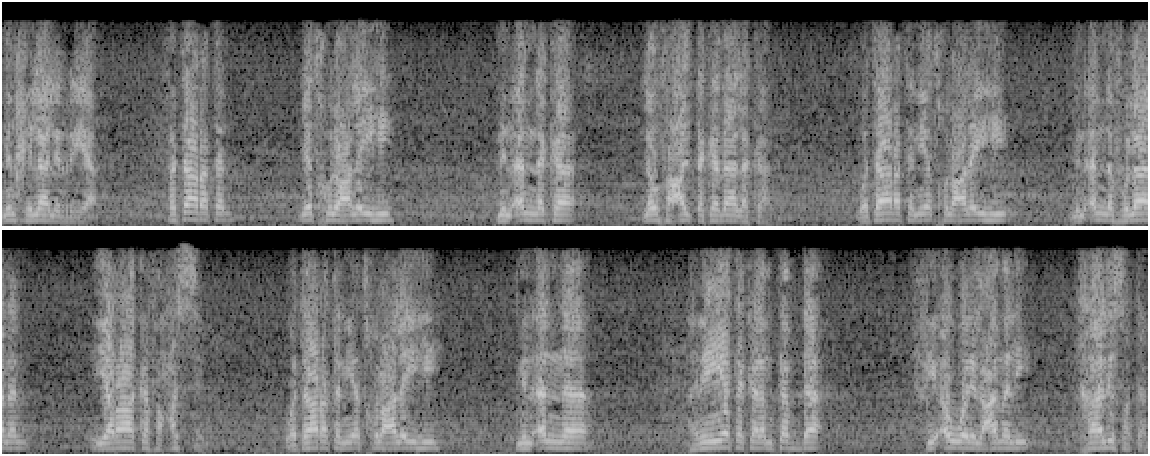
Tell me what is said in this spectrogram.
من خلال الرياء. فتارة يدخل عليه من أنك لو فعلت كذا لك وتارة يدخل عليه من أن فلانا يراك فحسن. وتارة يدخل عليه من أن هنيتك لم تبدأ في أول العمل خالصة.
